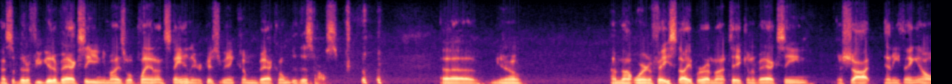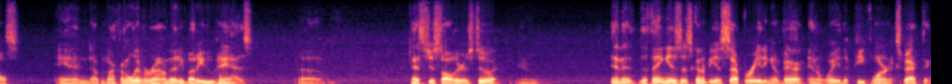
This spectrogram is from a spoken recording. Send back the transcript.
I said, but if you get a vaccine, you might as well plan on staying there because you ain't coming back home to this house. uh, you know, I'm not wearing a face diaper. I'm not taking a vaccine, a shot, anything else. And I'm not going to live around anybody who has. Uh, that's just all there is to it. You know? And the, the thing is, it's going to be a separating event in a way that people aren't expecting.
